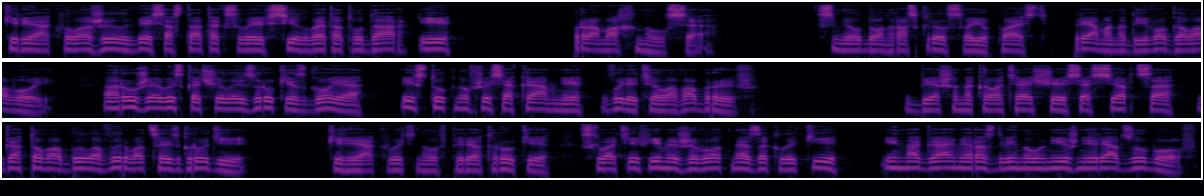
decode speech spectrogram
Кириак вложил весь остаток своих сил в этот удар и... промахнулся. Смилдон раскрыл свою пасть прямо над его головой. Оружие выскочило из рук изгоя и, стукнувшись о камни, вылетело в обрыв. Бешено колотящееся сердце готово было вырваться из груди. Кириак вытянул вперед руки, схватив ими животное за клыки и ногами раздвинул нижний ряд зубов.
